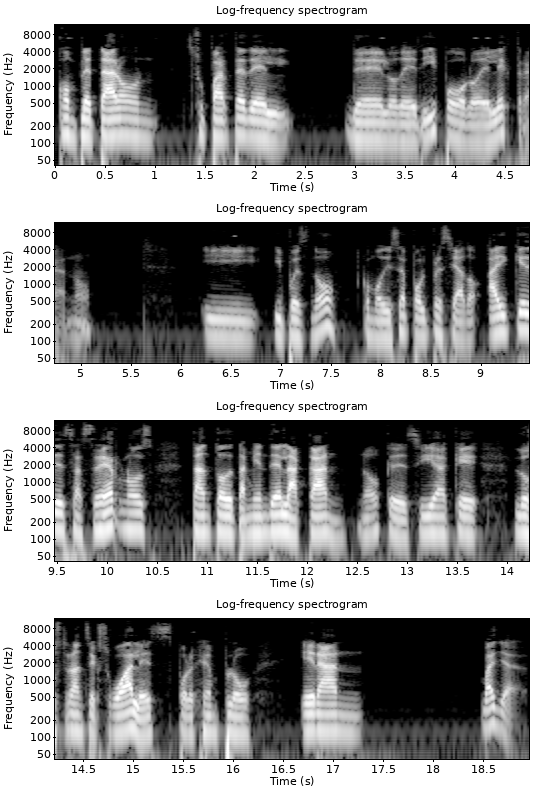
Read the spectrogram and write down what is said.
completaron su parte del, de lo de Edipo o lo de Electra, ¿no? Y, y pues no, como dice Paul Preciado, hay que deshacernos tanto de, también de Lacan, ¿no? Que decía que los transexuales, por ejemplo, eran, vaya,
